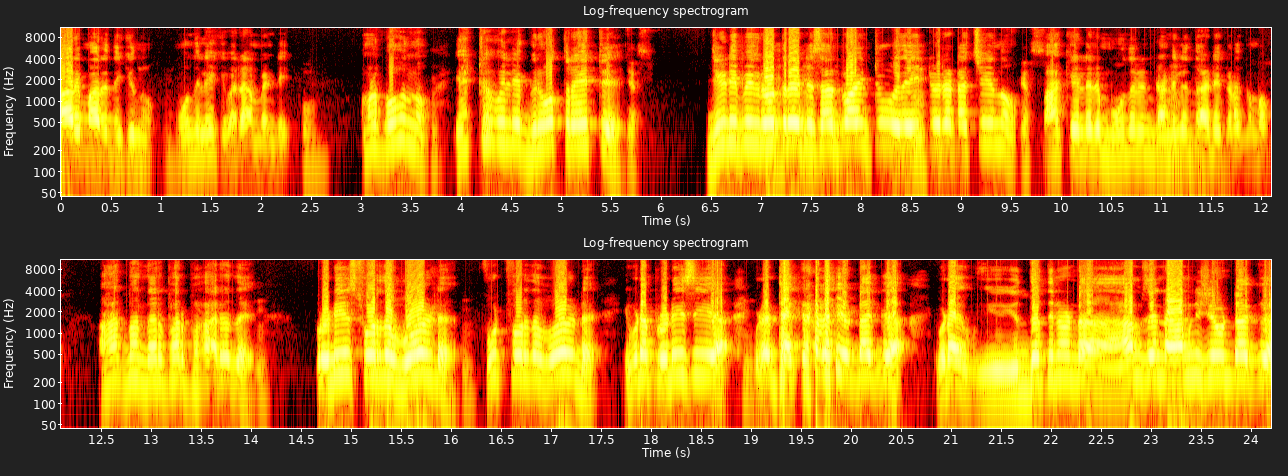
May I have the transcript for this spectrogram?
മാറി മാറി നിൽക്കുന്നു. മൂന്നിലേക്ക് വരാൻ വേണ്ടി. നമ്മൾ പോകുന്നു. ഏറ്റവും വലിയ growth rate G D P growth rate seven point two eight വരെ ടച്ച് ചെയ്യുന്നു. ബാക്കി എല്ലാവരും മൂന്നിലും രണ്ടിലും താഴെ കിടക്കുമ്പോൾ Atmanirbhar Bharat. Produce for the world food for the world ഇവിടെ പ്രൊഡ്യൂസ് ചെയ്യുക ഇവിടെ ടെക്നോളജി ഉണ്ടാക്കുക ഇവിടെ യുദ്ധത്തിനുണ്ട് ആംസ് ആൻഡ് ആംനിഷൻ ഉണ്ടാക്കുക.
